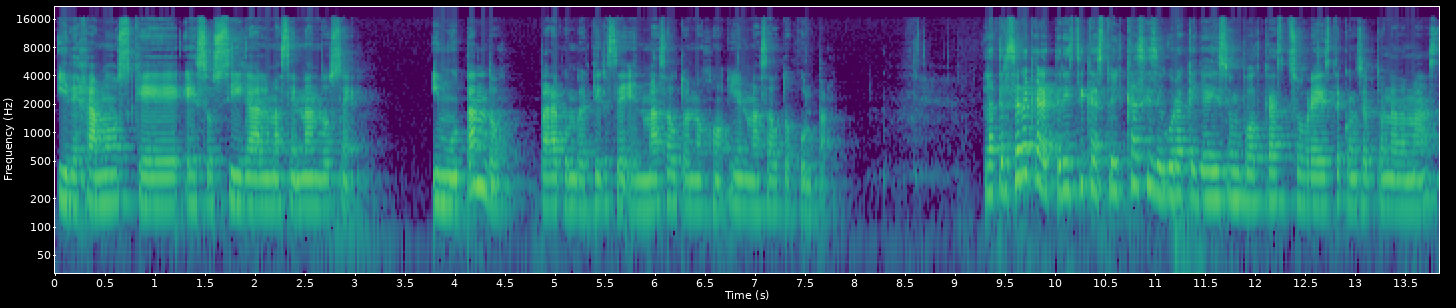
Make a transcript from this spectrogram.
y dejamos que eso siga almacenándose y mutando para convertirse en más autoenojo y en más autoculpa. La tercera característica, estoy casi segura que ya hice un podcast sobre este concepto nada más,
